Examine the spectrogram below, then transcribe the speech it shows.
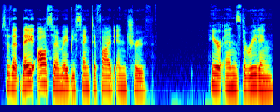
so that they also may be sanctified in truth. Here ends the reading.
